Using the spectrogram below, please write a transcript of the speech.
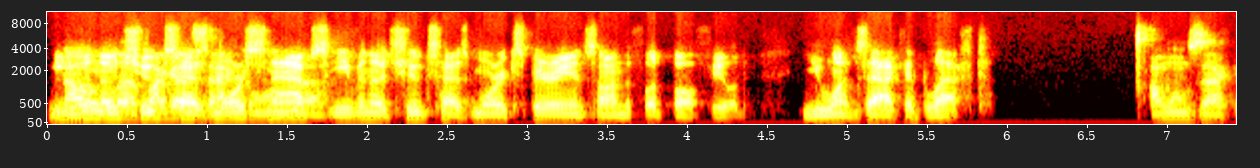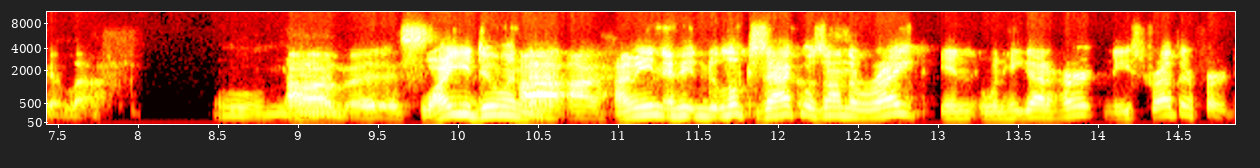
Even no, though left. Chuks has Zach more snaps, left. even though Chuks has more experience on the football field, you want Zach at left. I want Zach at left. Oh man! Uh, Why are you doing that? I, I, mean, I mean, look, Zach was on the right in when he got hurt in East Rutherford.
